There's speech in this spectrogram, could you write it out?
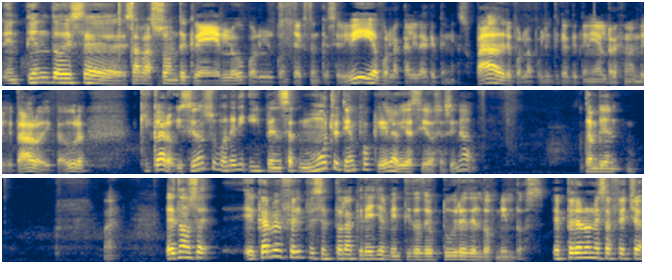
entiendo esa, esa, razón de creerlo por el contexto en que se vivía, por la calidad que tenía su padre, por la política que tenía el régimen militar o dictadura que claro, hicieron suponer y pensar mucho tiempo que él había sido asesinado. También, bueno, entonces, eh, Carmen Frey presentó la querella el 22 de octubre del 2002. Esperaron esa fecha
